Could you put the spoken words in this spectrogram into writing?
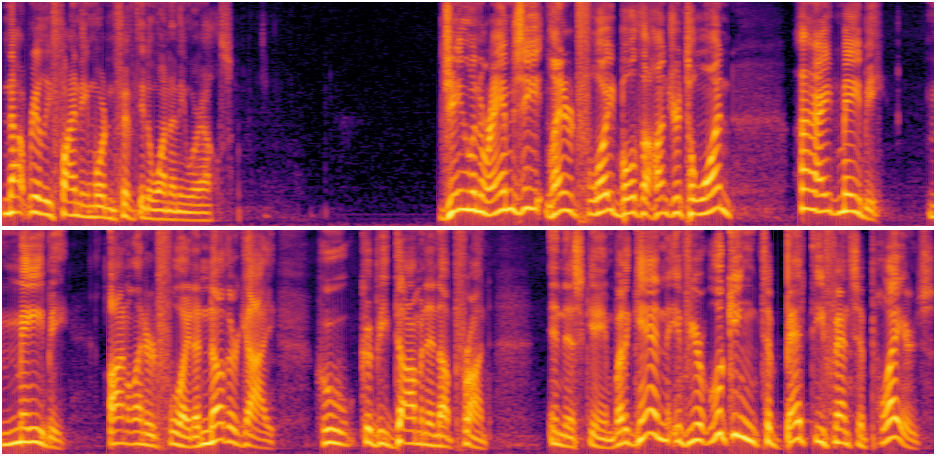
not really finding more than 50 to 1 anywhere else. Jalen Ramsey, Leonard Floyd, both 100 to 1. All right, maybe. Maybe on Leonard Floyd, another guy who could be dominant up front in this game. But again, if you're looking to bet defensive players,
